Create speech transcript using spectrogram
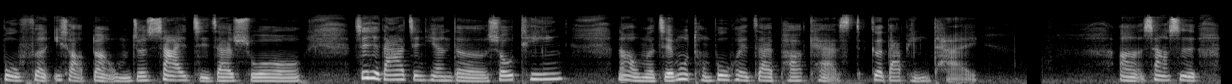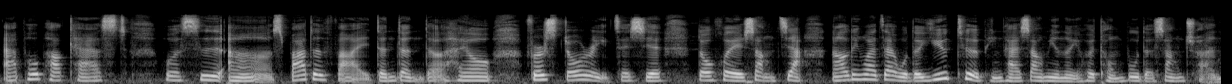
部分、一小段，我们就下一集再说哦。谢谢大家今天的收听。那我们节目同步会在 Podcast 各大平台，嗯，像是 Apple Podcast 或是呃 Spotify 等等的，还有 First Story 这些都会上架。然后另外在我的 YouTube 平台上面呢，也会同步的上传。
